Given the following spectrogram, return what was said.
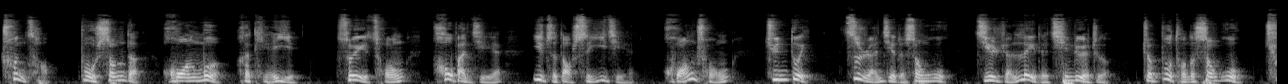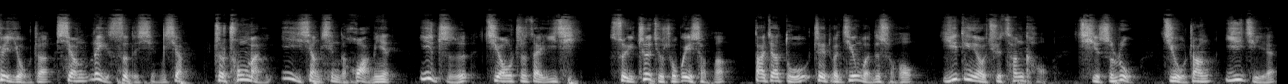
寸草不生的荒漠和田野。所以从后半节一直到十一节，蝗虫、军队、自然界的生物及人类的侵略者，这不同的生物却有着相类似的形象。这充满意象性的画面一直交织在一起，所以这就是为什么大家读这段经文的时候一定要去参考启示录九章一节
